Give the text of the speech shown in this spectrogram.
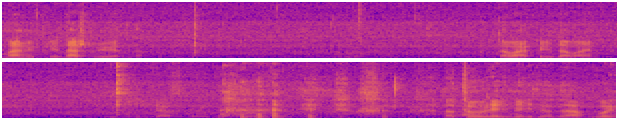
Маме передашь привет-то? Давай, передавай. Сейчас. А то время идет, да, обгонит.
